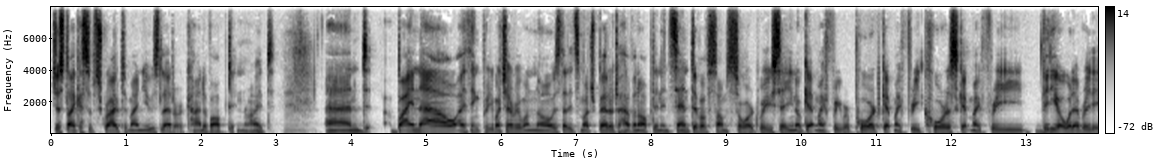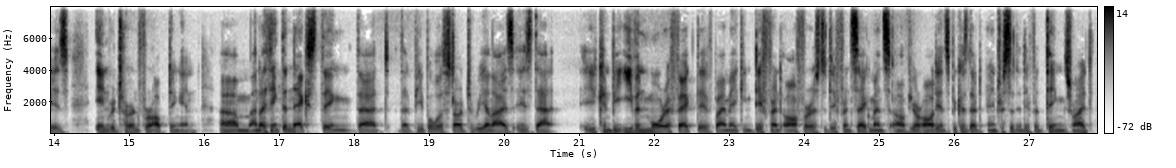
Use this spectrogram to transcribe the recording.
just like a subscribe to my newsletter kind of opt in, right? Mm. And by now, I think pretty much everyone knows that it's much better to have an opt in incentive of some sort where you say, you know, get my free report, get my free course, get my free video, whatever it is, in return for opting in. Um, and I think the next thing that, that people will start to realize is that you can be even more effective by making different offers to different segments of your audience because they're interested in different things right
